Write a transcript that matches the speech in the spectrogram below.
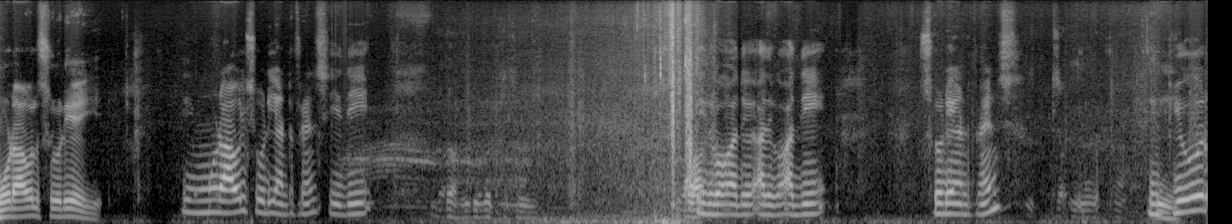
మూడు ఆవులు సూడి అయ్యి. ఈ మూడు ఆవులు సూడి అంట ఫ్రెండ్స్ ఇది. ఇదిగో అది అదిగో అది అంట ఫ్రెండ్స్. ఇది ప్యూర్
